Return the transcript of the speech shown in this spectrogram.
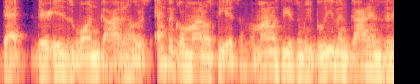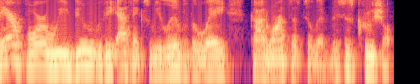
that there is one God. In other words, ethical monotheism. A monotheism, we believe in God, and therefore we do the ethics. We live the way God wants us to live. This is crucial.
